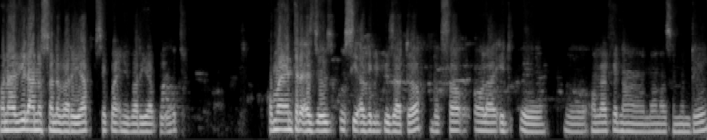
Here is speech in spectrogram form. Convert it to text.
On a vu la notion de variable, c'est quoi une variable et autre. Comment interagir aussi avec l'utilisateur. Donc ça, on l'a euh, l'a fait dans, la semaine 2.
